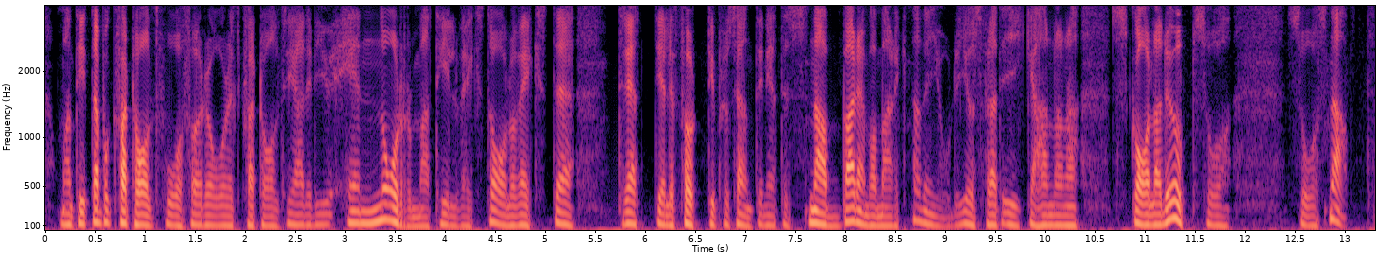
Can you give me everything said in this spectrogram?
om man tittar på kvartal två förra året, kvartal tre hade vi ju enorma tillväxttal och växte 30 eller 40 procentenheter snabbare än vad marknaden gjorde just för att ICA-handlarna skalade upp så, så snabbt.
